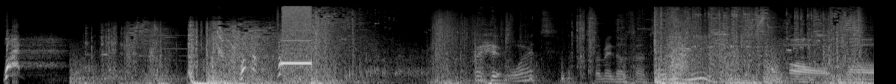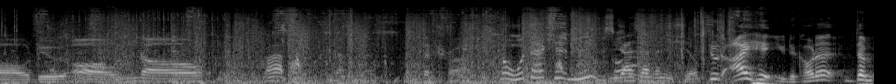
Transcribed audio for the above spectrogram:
What? What the fuck? Wait, what? That made no sense. Oh no, dude. Oh no. That try. No, what the heck hit me? Do you guys have any shields? Dude, I hit you, Dakota. The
